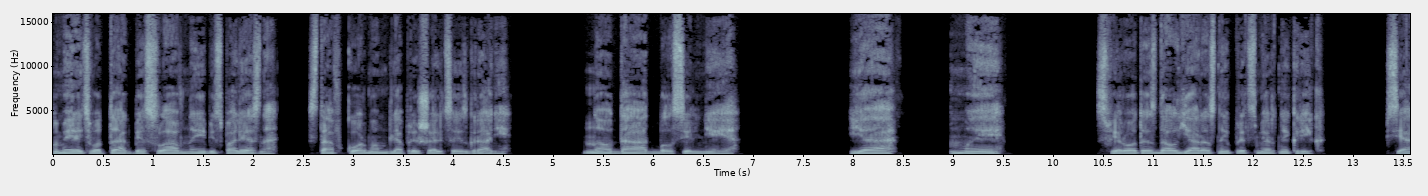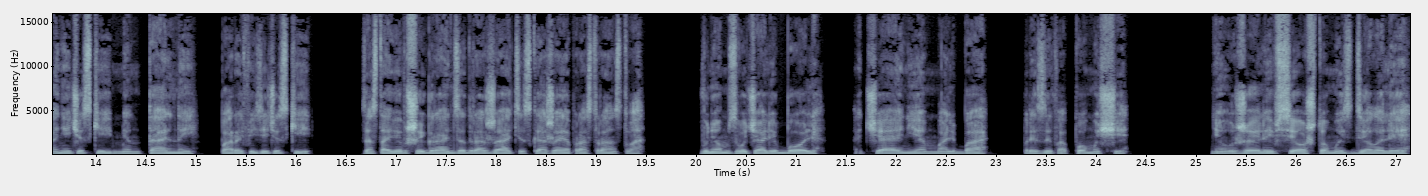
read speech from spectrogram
Умереть вот так, бесславно и бесполезно, став кормом для пришельца из грани. Но Дат был сильнее. Я... мы... Сферот издал яростный предсмертный крик. Псионический, ментальный, парафизический, заставивший грань задрожать, искажая пространство. В нем звучали боль, отчаяние, мольба, призыв о помощи. Неужели все, что мы сделали,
